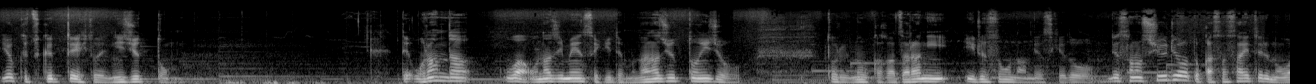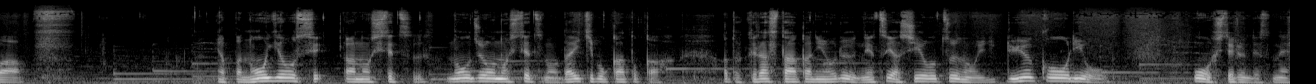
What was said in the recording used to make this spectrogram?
ー、よく作ってる人で20トン。でオランダは同じ面積でも70トン以上取る農家がざらにいるそうなんですけどでその収量とか支えてるのはやっぱ農業しあの施設農場の施設の大規模化とかあとクラスター化による熱や CO2 の有効利用をしてるんですね。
